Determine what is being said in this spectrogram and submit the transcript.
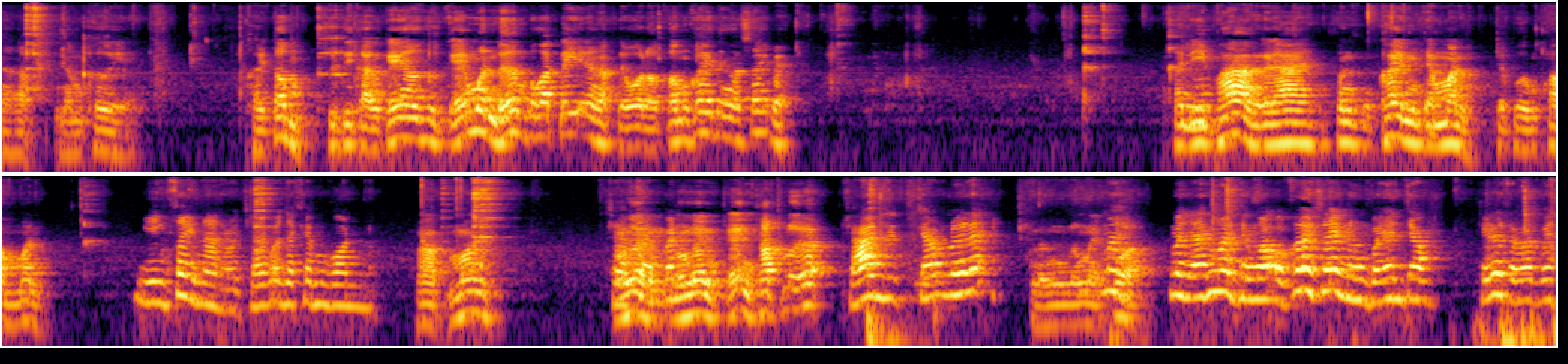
นะครับน้ำเคยไข่ต้มวิธีการแกงก็คือแกงเหมือนเดิมปกตินะครับ แต่ว่าเราต้มไข่ถึงจะใส่ไปไข่ดีผ้าก็ได้มันไข่มันจะมันจะเพิ่มความมันยิงใส่นานหน่อยใช้ก็จะเข้มข้นครับมันใช้น้องแบเล่นบเป็นน้องเล่นแกงชับเลยฮะใช้จับเลยแหละหนึ่งหนึ่งในไม่ตัวไม่ใช่ไม่ถึงว่าเอาเคยใส่ลงไปให้จับจะได้แต่ไม่เป็น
